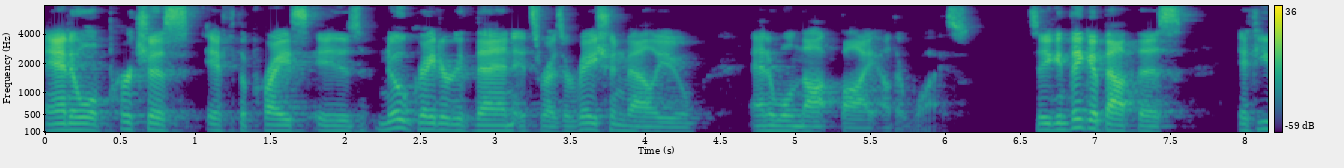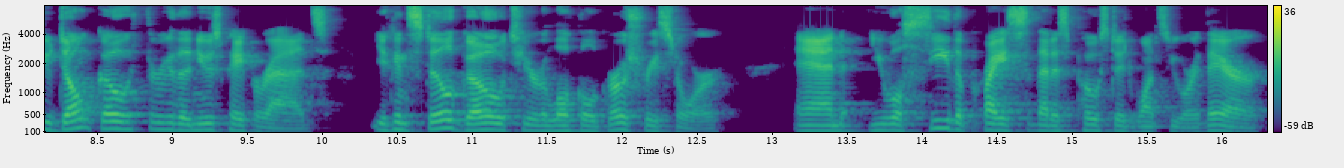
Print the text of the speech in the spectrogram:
and it will purchase if the price is no greater than its reservation value and it will not buy otherwise. So you can think about this. If you don't go through the newspaper ads, you can still go to your local grocery store and you will see the price that is posted once you are there.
